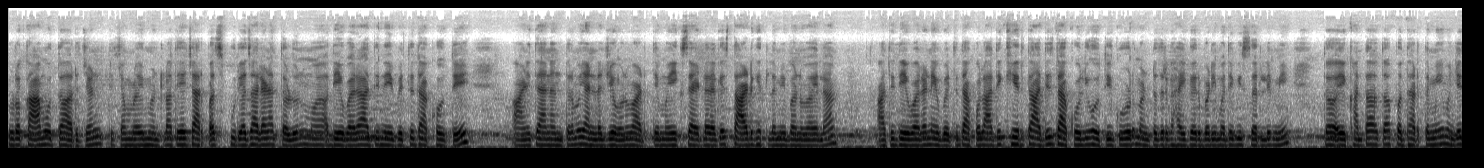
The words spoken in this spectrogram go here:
थोडं काम होतं अर्जंट त्याच्यामुळे म्हटलं ते चार पाच पुऱ्या झाल्या ना तळून मग देवाला आधी नैवेद्य दाखवते. आणि त्यानंतर मग यांना जेवण वाढते. मग एक साईडला लगेच ताट घेतलं मी बनवायला. आधी देवाला नैवेद्य दाखवलं. आधी खीर तर आधीच दाखवली होती. गोड म्हणतं जर घाई गडबडीमध्ये विसरले मी. तर एखादा आता पदार्थ मी म्हणजे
